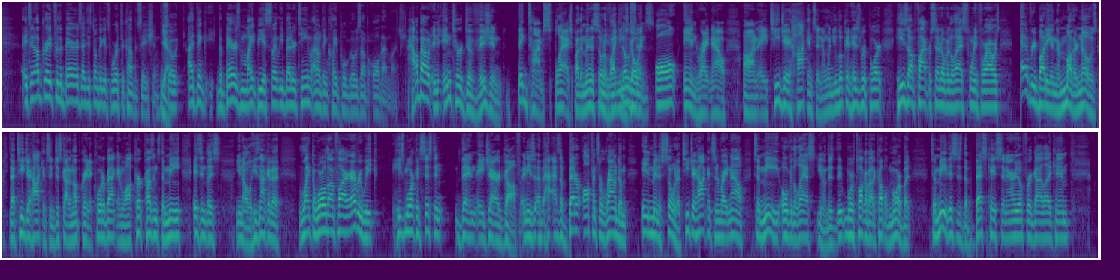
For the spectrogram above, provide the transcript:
It's an upgrade for the Bears. I just don't think it's worth the compensation. Yeah. So I think the Bears might be a slightly better team. I don't think Claypool goes up all that much. How about an interdivision big time splash by the Minnesota Vikings no going sense. all in right now on a TJ Hockenson? And when you look at his report, he's up 5% over the last 24 hours. Everybody and their mother knows that TJ Hockenson just got an upgrade at quarterback. And while Kirk Cousins, to me, isn't this, you know, he's not going to light the world on fire every week, he's more consistent than a Jared Goff, and he's has a better offense around him in Minnesota. T.J. Hockenson right now, to me, over the last, you know, we'll talk about a couple more, but to me, this is the best case scenario for a guy like him.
